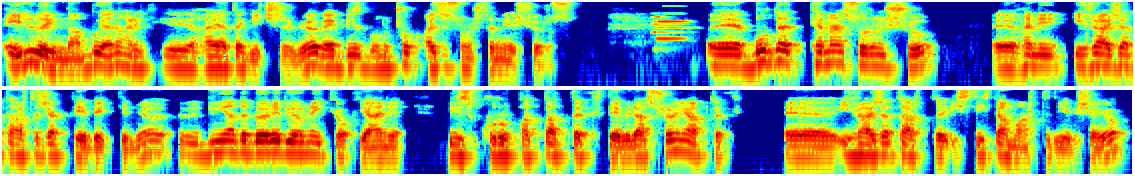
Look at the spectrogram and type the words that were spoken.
Eylül ayından bu yana e, hayata geçiriliyor ve biz bunun çok acı sonuçlarını yaşıyoruz. E, burada temel sorun şu, e, hani ihracat artacak diye bekleniyor. E, dünyada böyle bir örnek yok. Yani biz kuru patlattık, devalüasyon yaptık, e, ihracat arttı, istihdam arttı diye bir şey yok.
